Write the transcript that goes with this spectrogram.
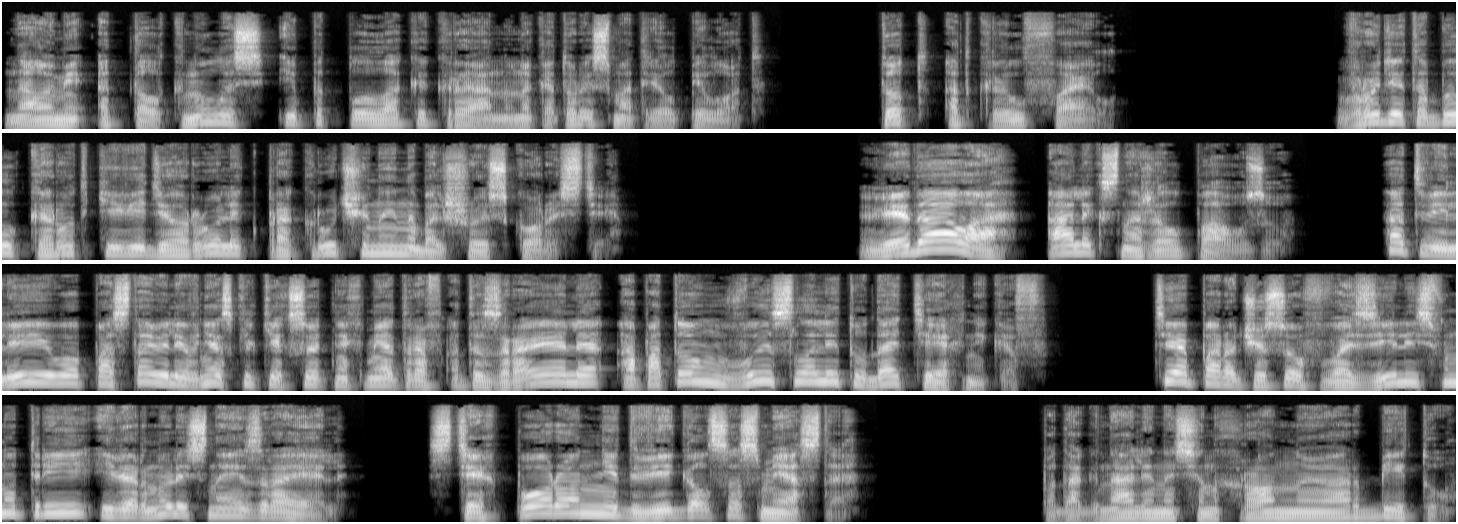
Наоми оттолкнулась и подплыла к экрану, на который смотрел пилот. Тот открыл файл. Вроде это был короткий видеоролик, прокрученный на большой скорости. «Видала?» — Алекс нажал паузу. Отвели его, поставили в нескольких сотнях метров от Израиля, а потом выслали туда техников. Те пару часов возились внутри и вернулись на Израиль. С тех пор он не двигался с места. Подогнали на синхронную орбиту.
